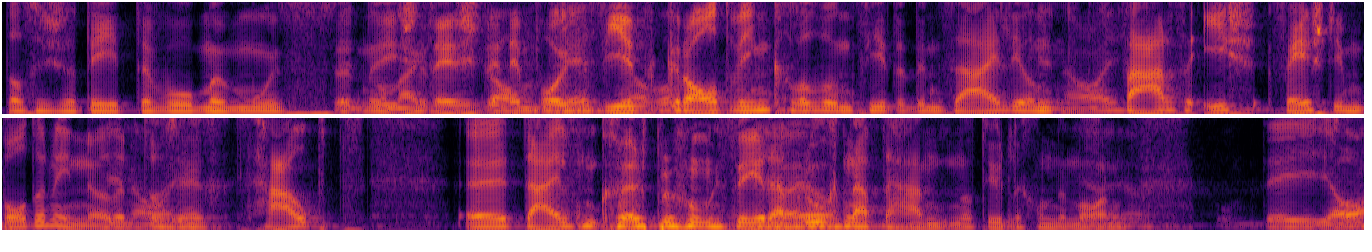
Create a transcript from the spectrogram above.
Das ist ja dort, wo man muss, dort, man ist ja in dem 45-Grad-Winkel und zieht an dem Seil und genau. die Ferse ist fest im Boden drin, oder? Genau. Das ist eigentlich das Hauptteil vom Körper, das man sehr ja, braucht, neben den Händen natürlich und dem Arm. Ja, ja. Und äh, ja,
